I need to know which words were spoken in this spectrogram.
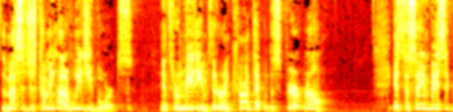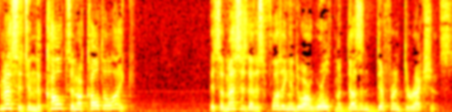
The message is coming out of Ouija boards and through mediums that are in contact with the spirit realm. It's the same basic message in the cults and occult alike. It's a message that is flooding into our world from a dozen different directions,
